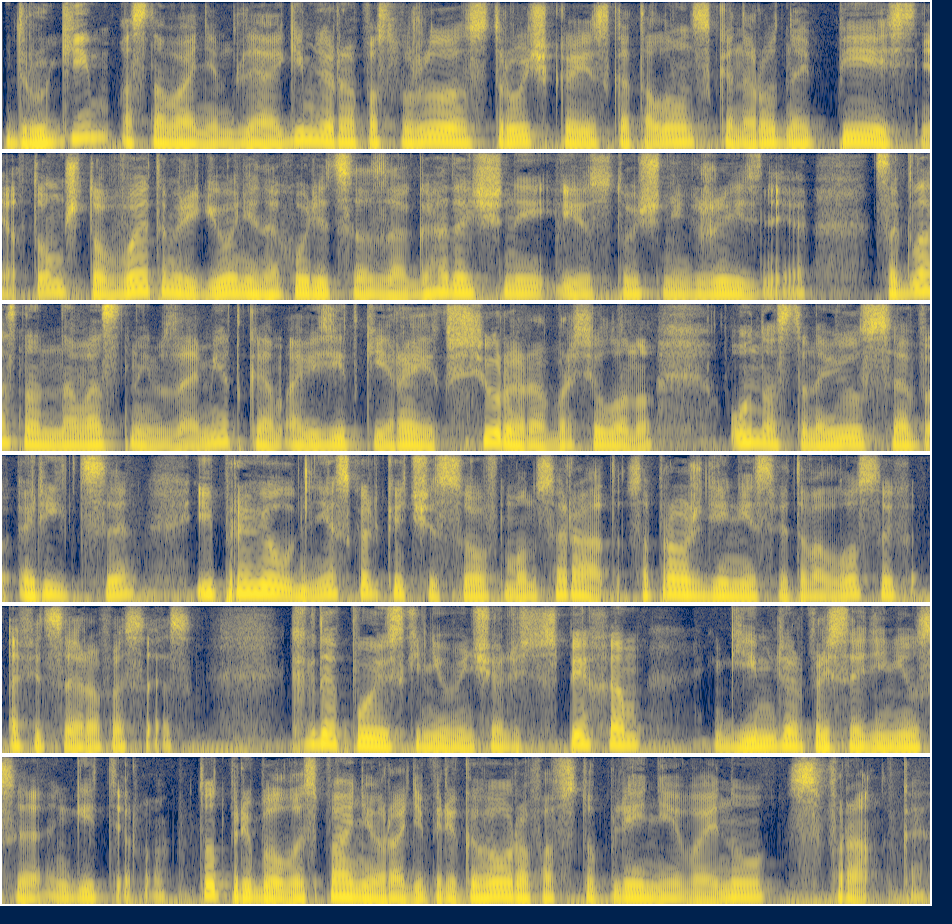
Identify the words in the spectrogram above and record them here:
Другим основанием для Гиммлера послужила строчка из каталонской народной песни о том, что в этом регионе находится загадочный источник жизни. Согласно новостным заметкам о визитке Рейхсфюрера в Барселону, он остановился в Рице и провел несколько часов в Монсеррат в сопровождении световолосых офицеров СС. Когда поиски не увенчались успехом, Гиммлер присоединился к Гитлеру. Тот прибыл в Испанию ради переговоров о вступлении в войну с Франко.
